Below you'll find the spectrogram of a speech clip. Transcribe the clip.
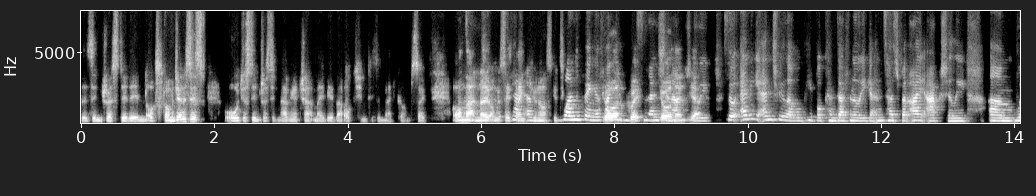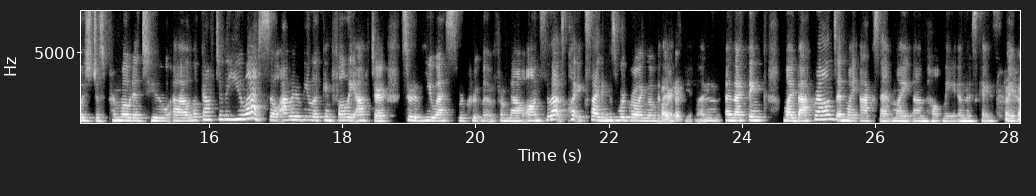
that's interested in Oxford Pharmagenesis or just interested in having a chat maybe about opportunities in Medcom. So on that note, I'm going to say thank you and ask you to one thing if go I on, quick, mention on actually. Yeah. So any entry level people can definitely get in touch, but I actually um, was just promoted to uh, look after the US. So I'm going to be looking fully after sort of US recruitment from now on. So that's quite exciting because we're growing over there okay. too. And, and I think my background and my accent might um, help me in this case, maybe.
